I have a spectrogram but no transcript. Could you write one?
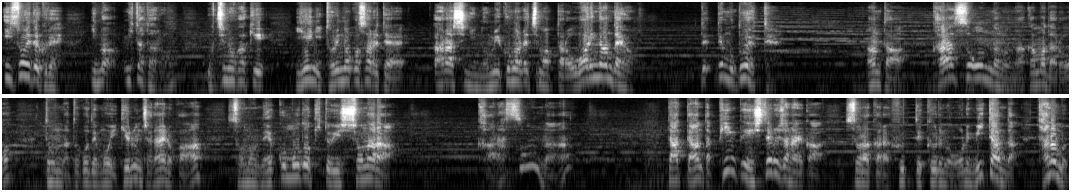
急いでくれ。今見ただろ？うちのガキ家に取り残されて嵐に飲み込まれちまったら終わりなんだよ。ででもどうやって？あんたカラス女の仲間だろ？どんなとこでも行けるんじゃないのか？その猫もどきと一緒なら。カラス女？だってあんたピンピンしてるじゃないか。空から降ってくるの俺見たんだ。頼む。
